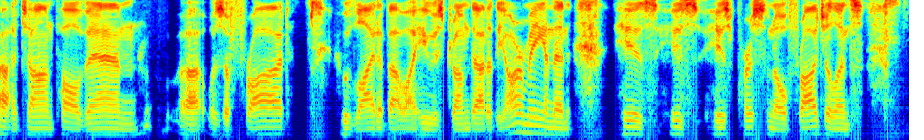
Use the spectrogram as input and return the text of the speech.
uh, John Paul Vann uh, was a fraud who lied about why he was drummed out of the army, and then his his his personal fraudulence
